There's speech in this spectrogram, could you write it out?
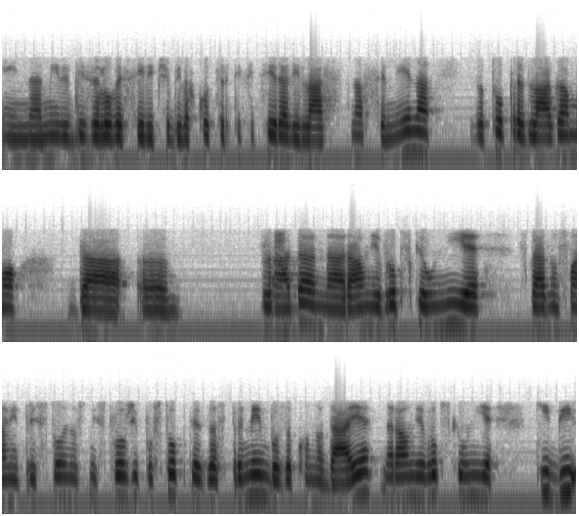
In e, mi bi bili zelo veseli, če bi lahko certificirali lastna semena, zato predlagamo, da um, vlada na ravni Evropske unije skladno s svojimi pristojnostmi sproži postopke za spremembo zakonodaje na ravni Evropske unije, ki bi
